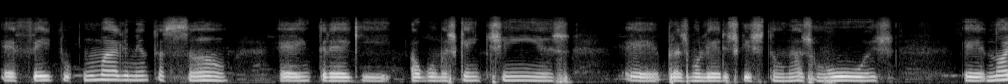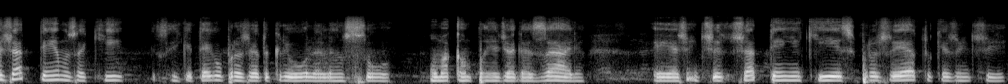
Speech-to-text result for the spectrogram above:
é feito uma alimentação, é entregue algumas quentinhas é, para as mulheres que estão nas ruas. É, nós já temos aqui, sei que até o projeto Crioula lançou uma campanha de agasalho. É, a gente já tem aqui esse projeto que a gente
